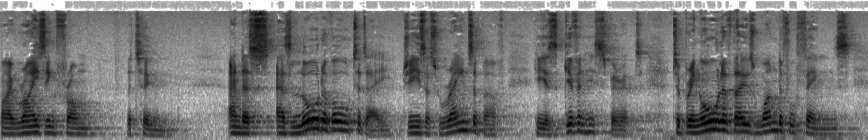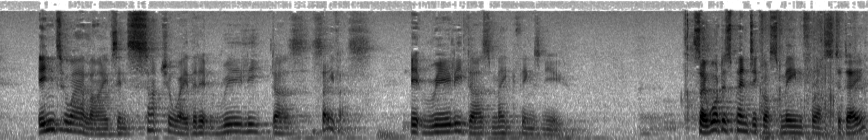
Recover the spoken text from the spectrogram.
by rising from the tomb. And as, as Lord of all today, Jesus reigns above. He has given his Spirit to bring all of those wonderful things into our lives in such a way that it really does save us. It really does make things new. So, what does Pentecost mean for us today?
